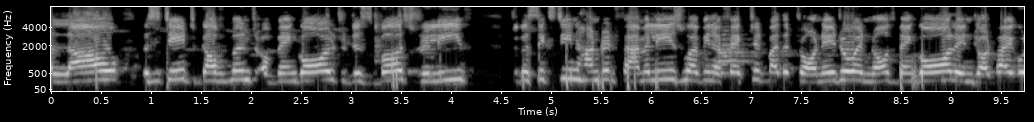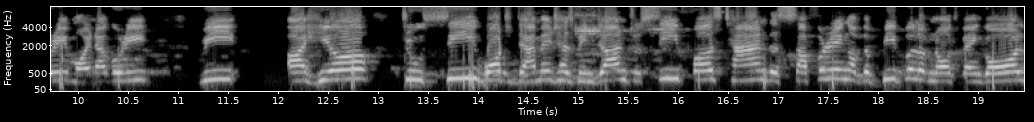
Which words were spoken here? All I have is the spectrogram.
allow the state government of Bengal to disburse relief to the 1600 families who have been affected by the tornado in North Bengal, in Jalpaiguri, Moinaguri. We are here to see what damage has been done, to see firsthand the suffering of the people of North Bengal,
